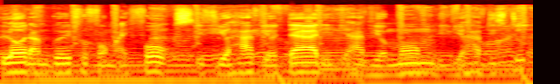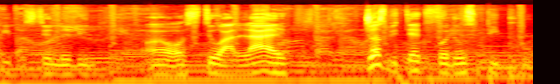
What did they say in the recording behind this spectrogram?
Lord, I'm grateful for my folks. If you have your dad, if you have your mom, if you have these two people still living uh, or still alive, just be thankful for those people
